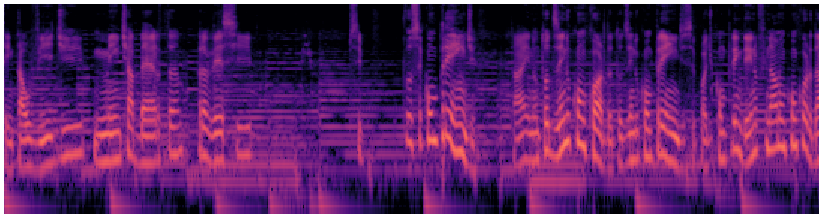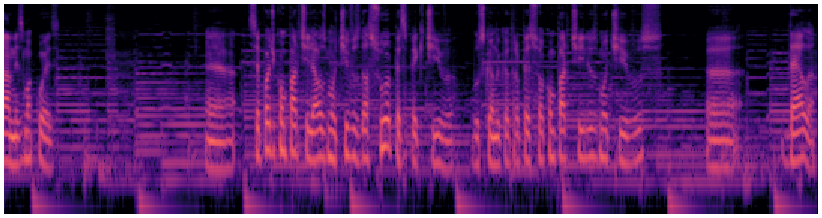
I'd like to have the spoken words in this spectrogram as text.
tentar ouvir de mente aberta para ver se se você compreende, tá? E não estou dizendo concorda, estou dizendo compreende. Você pode compreender e no final não concordar, a mesma coisa. É, você pode compartilhar os motivos da sua perspectiva, buscando que outra pessoa compartilhe os motivos uh, dela.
